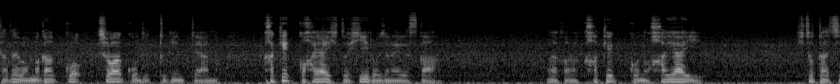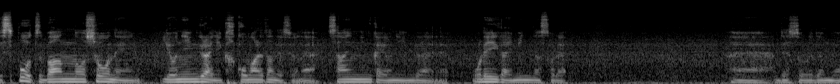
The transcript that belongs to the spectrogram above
例えばま学校小学校の時ってあのかけっこ速い人ヒーローじゃないですか。だからかけっこの速い人たちスポーツ万能少年4人ぐらいに囲まれたんですよね。3人か4人ぐらいで。俺以外みんなそれ、え、でそれでも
